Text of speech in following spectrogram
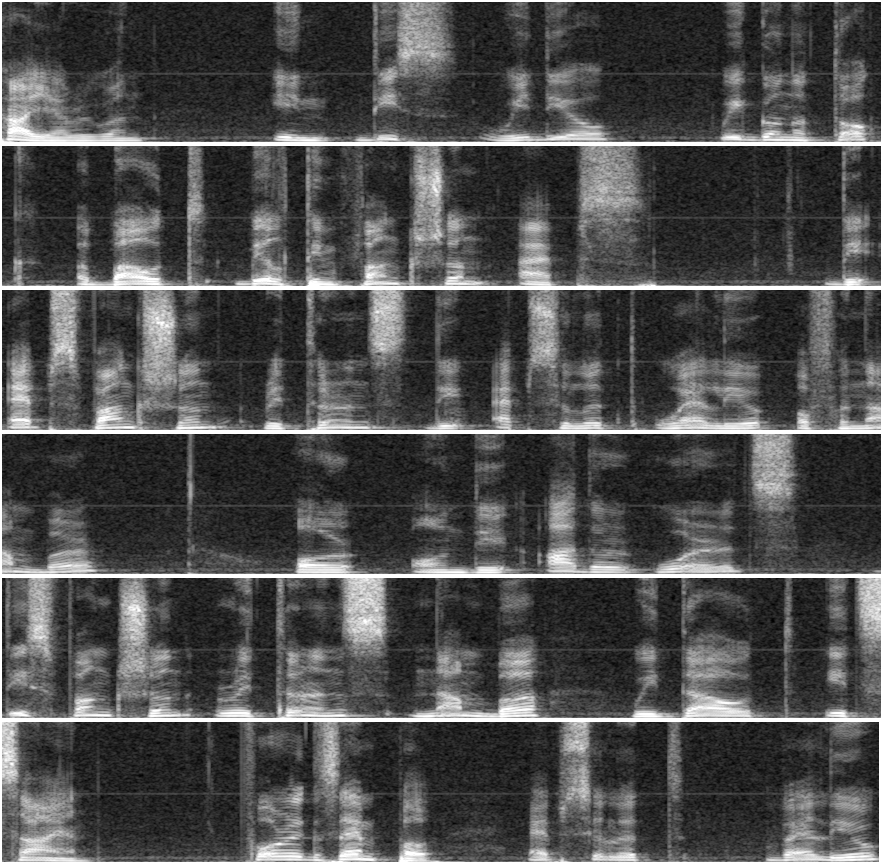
Hi everyone, in this video we're gonna talk about built-in function abs. The abs function returns the absolute value of a number or on the other words this function returns number without its sign. For example, absolute value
